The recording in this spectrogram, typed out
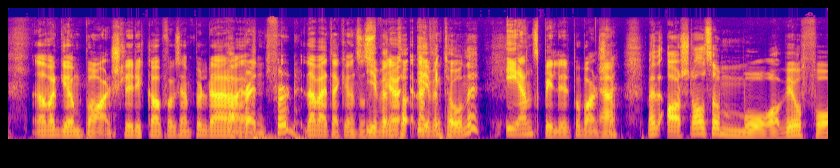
Det hadde vært gøy om Barnsley rykka opp, f.eks. Ja, Brentford? Der veit jeg ikke hvem som Even, to Even Tony? Én spiller på Barnsley. Ja. Men Arsenal så må vi jo få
